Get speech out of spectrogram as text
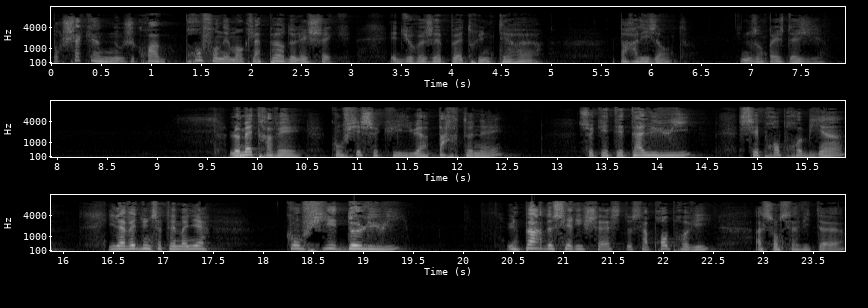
pour chacun de nous, je crois profondément que la peur de l'échec et du rejet peut être une terreur paralysante qui nous empêche d'agir. Le maître avait confié ce qui lui appartenait, ce qui était à lui, ses propres biens. Il avait d'une certaine manière confié de lui une part de ses richesses, de sa propre vie à son serviteur.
